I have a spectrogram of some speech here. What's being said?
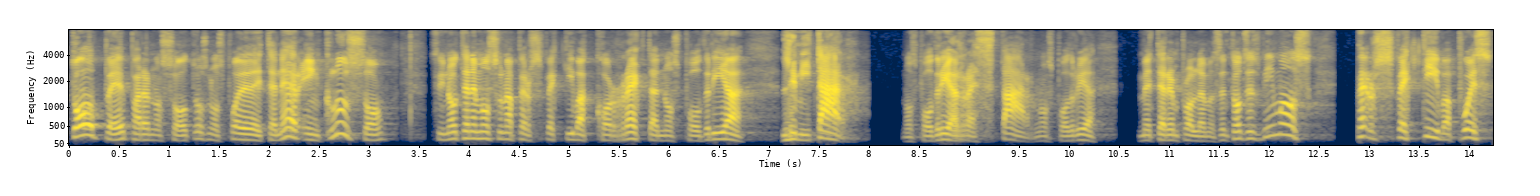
tope para nosotros, nos puede detener. Incluso si no tenemos una perspectiva correcta, nos podría limitar, nos podría restar, nos podría meter en problemas. Entonces vimos perspectiva, pues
